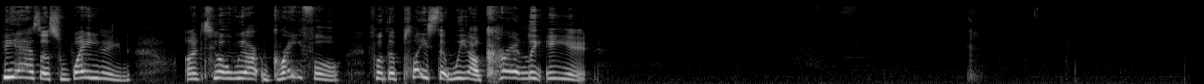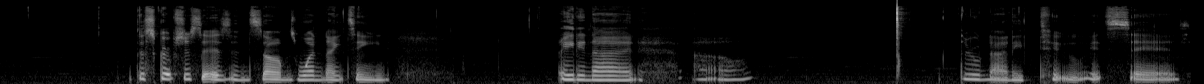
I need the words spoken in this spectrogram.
He has us waiting until we are grateful for the place that we are currently in. The scripture says in Psalms 119, 89 um, through 92, it says,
